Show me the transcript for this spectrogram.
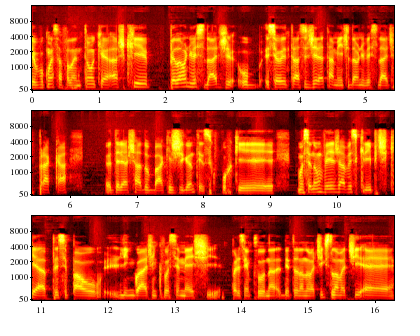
eu, vou começar falando então que acho que pela universidade, o, se eu entrasse diretamente da universidade para cá, eu teria achado o baque gigantesco, porque você não vê JavaScript, que é a principal linguagem que você mexe, por exemplo, na, dentro da Novatix, Novatix é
